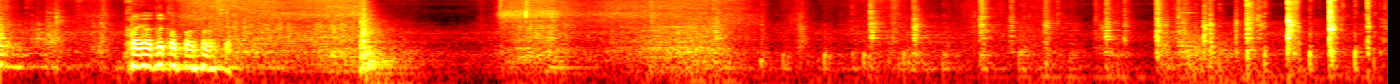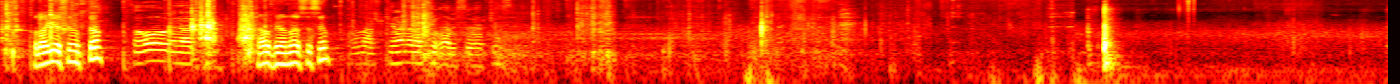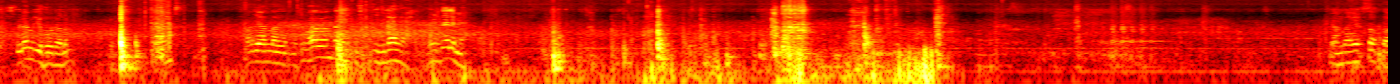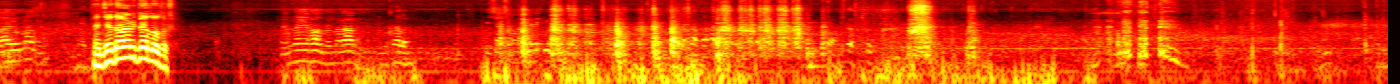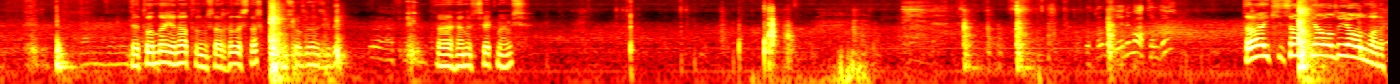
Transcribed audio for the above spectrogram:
Kayarlı kapı arkadaşlar. Kolay gelsin ustam. Sağ ol Ali abi. Ne yapıyorsun? Nasılsın? Valla şu kenarlar açıyor abi sıvı yapacağız. Şöyle mi yuhuralım? Ha yandan yapmışım, ha önden yapmışım. Bilen var. Gördeli mi? Yandan yaksak daha iyi olmaz mı? Bence daha güzel olur. Yandan yakalım Ömer abi. Bakalım. Hiç açmana gerek yok. Beton da yeni atılmış arkadaşlar. Görmüş olduğunuz gibi. Daha henüz çekmemiş. Beton da yeni mi atıldı? Daha iki saat ya oldu ya olmadı.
